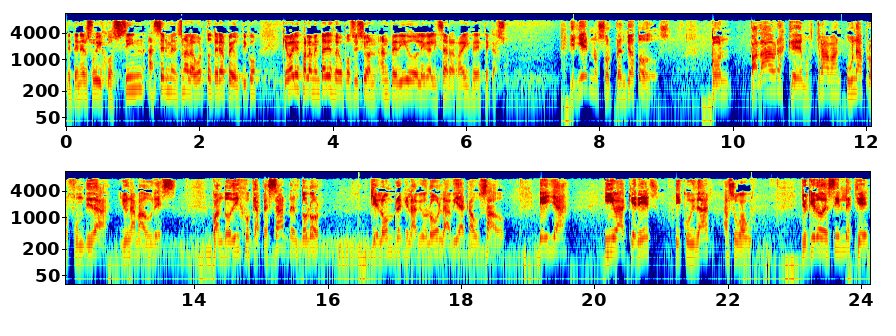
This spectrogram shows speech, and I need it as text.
de tener su hijo sin hacer mención al aborto terapéutico que varios parlamentarios de oposición han pedido legalizar a raíz de este caso. Ayer nos sorprendió a todos con palabras que demostraban una profundidad y una madurez, cuando dijo que a pesar del dolor que el hombre que la violó le había causado, ella iba a querer y cuidar a su guagua. Yo quiero decirles que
